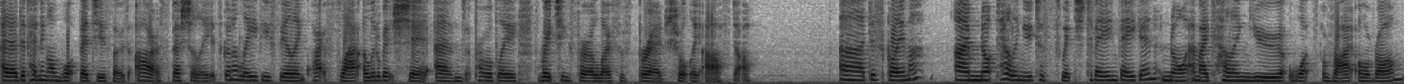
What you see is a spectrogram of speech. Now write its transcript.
uh, depending on what veggies those are, especially. It's going to leave you feeling quite flat, a little bit shit, and probably reaching for a loaf of bread shortly after. Uh, disclaimer I'm not telling you to switch to being vegan, nor am I telling you what's right or wrong.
